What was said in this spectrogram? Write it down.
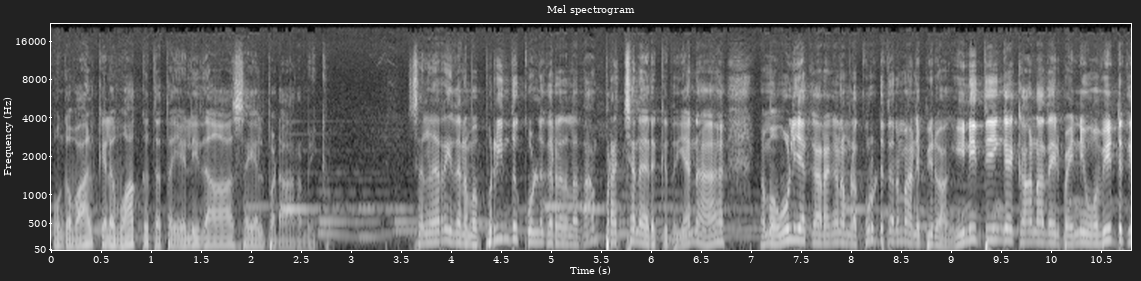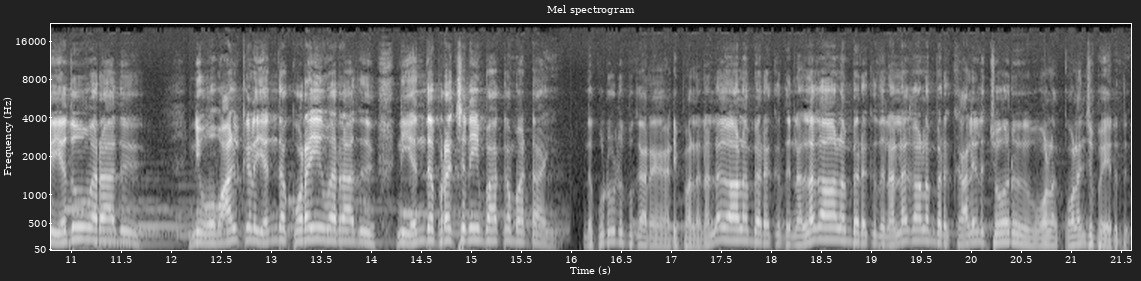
உங்கள் வாழ்க்கையில் வாக்குத்தத்தை எளிதாக செயல்பட ஆரம்பிக்கும். சில நேரம் இதை நம்ம புரிந்து கொள்ளுகிறதுல தான் பிரச்சனை இருக்குது. ஏன்னா நம்ம ஊழியக்காரங்க நம்மளை குருட்டுத்தனமாக அனுப்பிடுவாங்க. இனி தீங்கை காணாத இருப்பேன் இனி உன் வீட்டுக்கு எதுவும் வராது. இனி உன் வாழ்க்கையில் எந்த குறையும் வராது. நீ எந்த பிரச்சனையும் பார்க்க மாட்டாய். இந்த குடுகுடுப்புக்காரன் அடிப்பான்ல. நல்ல காலம் பிறக்குது நல்ல காலம் பிறக்குது நல்ல காலம் பிறக்கு காலையில் சோறு உல- குழஞ்சு போயிடுது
